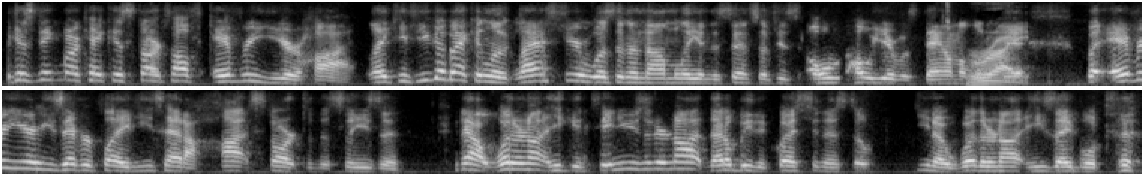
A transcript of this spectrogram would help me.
Because Nick Markakis starts off every year hot. Like if you go back and look, last year was an anomaly in the sense of his whole, whole year was down a little Right. bit. But every year he's ever played, he's had a hot start to the season. Now, whether or not he continues it or not, that'll be the question as to you know whether or not he's able to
